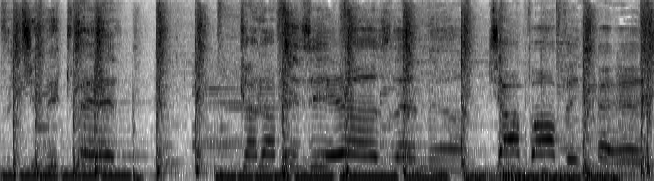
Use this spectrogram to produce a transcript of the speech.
for Jimmy Dread. Cut off his ears, then they'll chop off his head.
